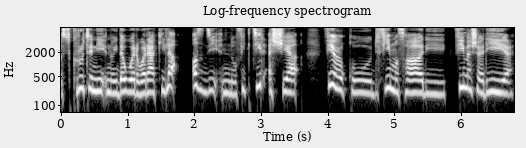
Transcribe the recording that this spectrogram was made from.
سكروتني آه، إنه يدور وراكي لا. قصدي إنه في كتير أشياء في عقود في مصاري في مشاريع.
